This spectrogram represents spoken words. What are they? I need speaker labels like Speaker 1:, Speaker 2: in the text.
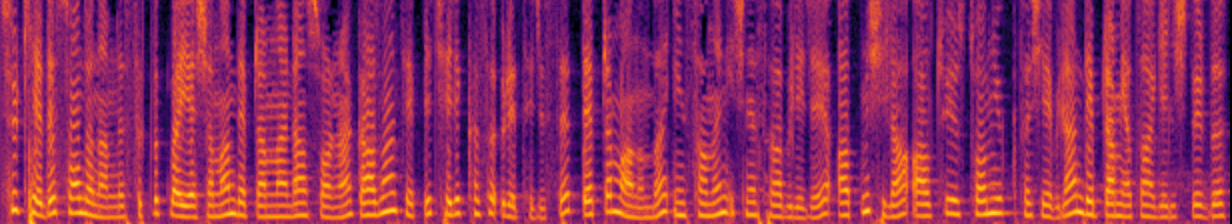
Speaker 1: Türkiye'de son dönemde sıklıkla yaşanan depremlerden sonra Gaziantep'li çelik kasa üreticisi deprem anında insanların içine sığabileceği 60 ila 600 ton yük taşıyabilen deprem yatağı geliştirdi.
